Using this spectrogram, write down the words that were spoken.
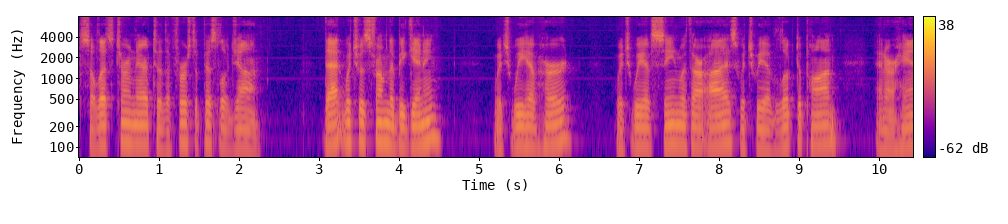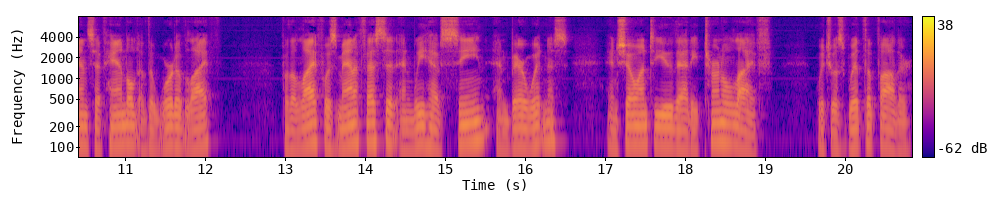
So let's turn there to the first epistle of John. That which was from the beginning, which we have heard, which we have seen with our eyes, which we have looked upon, and our hands have handled of the word of life. For the life was manifested, and we have seen and bear witness, and show unto you that eternal life which was with the Father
